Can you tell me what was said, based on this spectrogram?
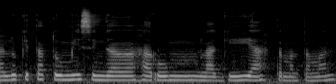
Lalu kita tumis hingga harum lagi ya teman-teman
